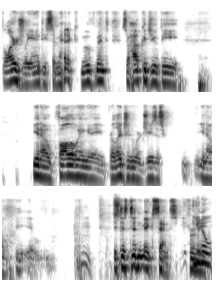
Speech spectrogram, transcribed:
largely anti-semitic movement. So how could you be you know following a religion where jesus you know it, Hmm. It so, just didn't make sense for you me. You know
